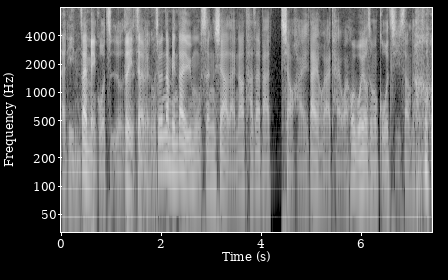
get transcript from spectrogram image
代理孕母，在美国植入，对，在美国，就是那边代理孕母生下来，然后他再把小孩带回来台湾，会不会有什么国籍上的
